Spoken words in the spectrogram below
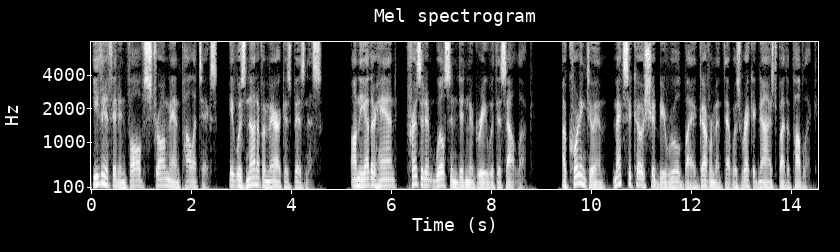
Even if it involves strongman politics, it was none of America's business. On the other hand, President Wilson didn't agree with this outlook. According to him, Mexico should be ruled by a government that was recognized by the public.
